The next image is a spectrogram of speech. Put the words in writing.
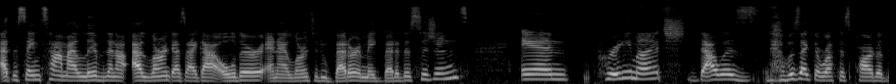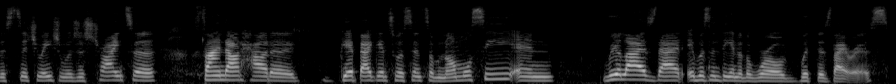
at the same time, I lived and I, I learned as I got older and I learned to do better and make better decisions and pretty much that was that was like the roughest part of the situation was just trying to find out how to get back into a sense of normalcy and realize that it wasn't the end of the world with this virus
